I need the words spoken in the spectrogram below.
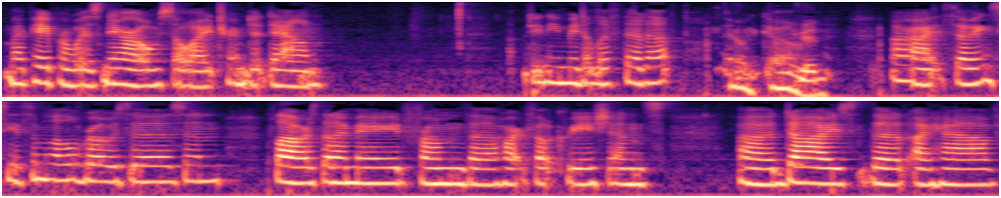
my paper was narrow, so I trimmed it down. Do you need me to lift that up? There no, we go. You're good. All right, so you can see some little roses and flowers that I made from the Heartfelt Creations uh, dies that I have.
